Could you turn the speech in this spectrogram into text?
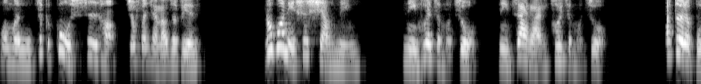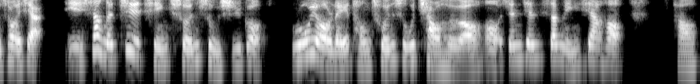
我们这个故事哈就分享到这边。如果你是小明，你会怎么做？你再来会怎么做？啊，对了，补充一下，以上的剧情纯属虚构，如有雷同，纯属巧合哦。哦，先先声明一下哈。好，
